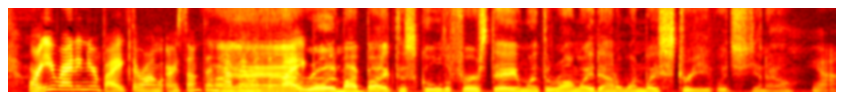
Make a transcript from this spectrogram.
Weren't you riding your bike the wrong or something happened with the bike? I rode my bike to school the first day and went the wrong way down a one-way street, which you know. yeah.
